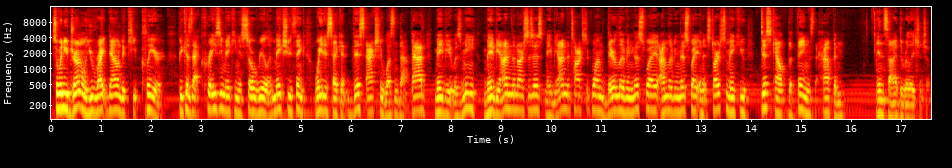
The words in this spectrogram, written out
So when you journal, you write down to keep clear because that crazy making is so real. It makes you think, wait a second, this actually wasn't that bad. Maybe it was me. Maybe I'm the narcissist. Maybe I'm the toxic one. They're living this way. I'm living this way. And it starts to make you discount the things that happen inside the relationship.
